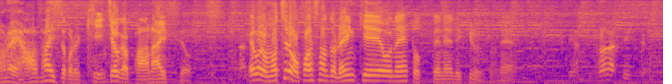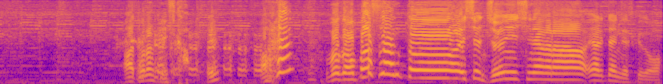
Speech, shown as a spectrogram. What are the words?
これやばいっすよ、これ緊張感パーないっすよ。え、これもちろんおばさんと連携をね、取ってね、できるんですよね。取らなくていいっすよあ、取らなくていいですか？え？あれ？僕、おばさんと一緒に順位しながらやりたいんですけど。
